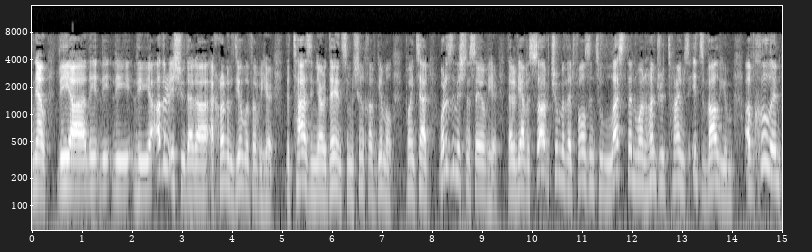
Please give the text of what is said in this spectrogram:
Now, the, uh, the, the, the, the other issue that uh, Achronim deal with over here, the Taz in Yardei and Simshin Chav Gimel points out, what does the Mishnah say over here? That if you have a Sav Truma that falls into less than 100 times its volume of Chulin,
